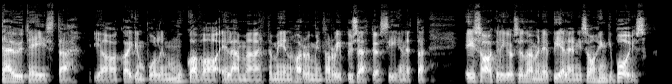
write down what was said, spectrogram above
täyteistä ja kaiken puolen mukavaa elämää, että meidän harvemmin tarvii pysähtyä siihen, että ei saakeli, jos jotain menee pieleen, niin se on henki pois.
